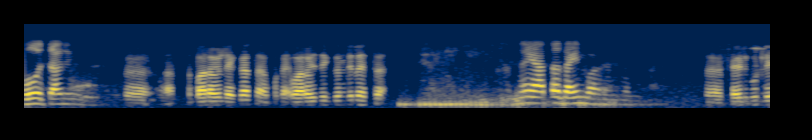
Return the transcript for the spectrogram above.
हो चालू आहे. बर. आता बारावीला आहे का आता? काय बारावीचं एक्झाम दिलं आता? नाही आता जाईन बारा. साईड कुठली?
